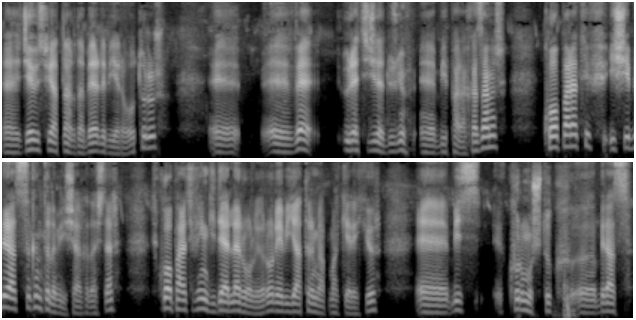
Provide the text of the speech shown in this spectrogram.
e, ceviz fiyatları da belirli bir yere oturur. E, e, ve üretici de düzgün e, bir para kazanır. Kooperatif işi biraz sıkıntılı bir iş arkadaşlar. Kooperatifin giderler oluyor. Oraya bir yatırım yapmak gerekiyor. E, biz kurmuştuk. E, biraz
